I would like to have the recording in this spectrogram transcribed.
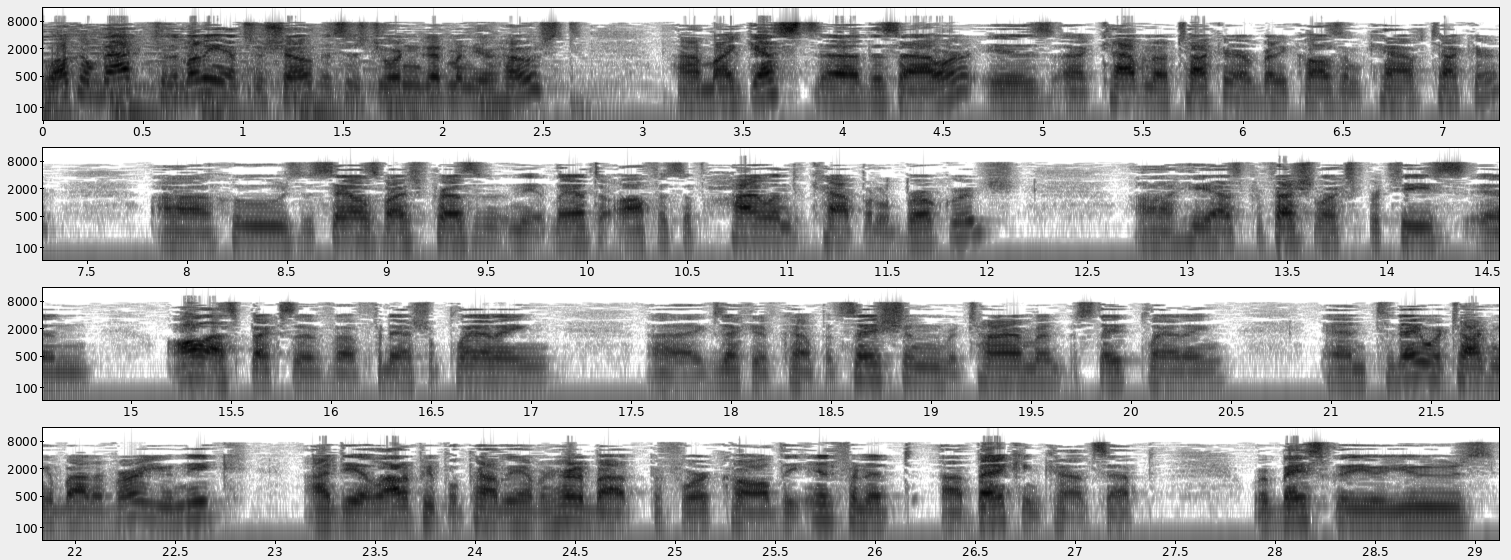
Welcome back to the Money Answer Show. This is Jordan Goodman, your host. Uh, my guest uh, this hour is uh, Kavanaugh Tucker. Everybody calls him Cav Tucker, uh, who's the sales vice president in the Atlanta office of Highland Capital Brokerage. Uh, he has professional expertise in all aspects of uh, financial planning, uh, executive compensation, retirement, estate planning. And today we're talking about a very unique idea a lot of people probably haven't heard about before called the infinite uh, banking concept, where basically you use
